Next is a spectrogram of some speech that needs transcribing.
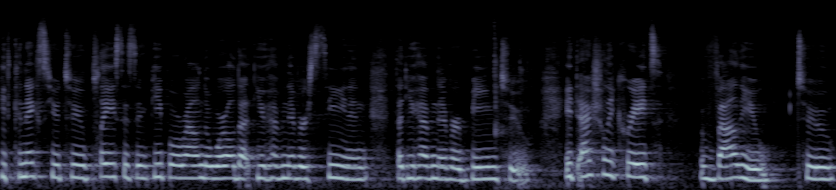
It connects you to places and people around the world that you have never seen and that you have never been to. It actually creates value to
